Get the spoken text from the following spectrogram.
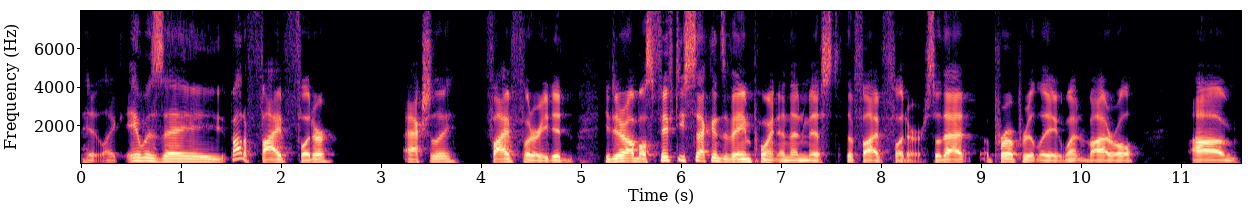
hit like it was a about a five footer, actually. Five footer. He did he did almost 50 seconds of aim point and then missed the five footer. So that appropriately went viral. Um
